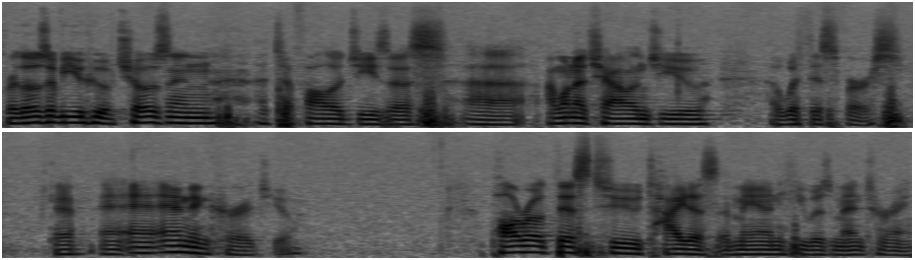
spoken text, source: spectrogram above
For those of you who have chosen uh, to follow Jesus, uh, I want to challenge you uh, with this verse, okay, and, and encourage you. Paul wrote this to Titus, a man he was mentoring.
